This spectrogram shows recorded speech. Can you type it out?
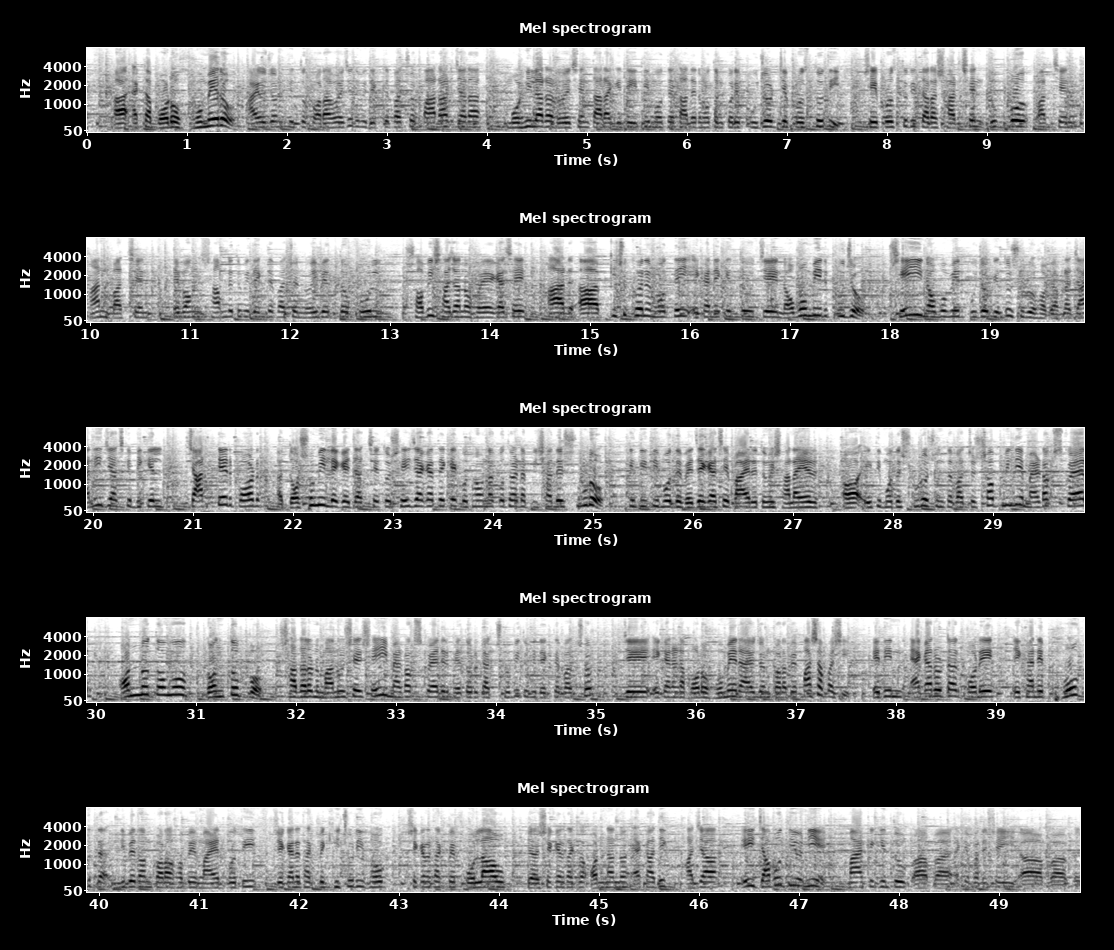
একটা বড় হোমেরও আয়োজন কিন্তু করা হয়েছে। তুমি দেখতে পাচ্ছ, পাড়ার যারা মহিলারা রয়েছেন, তারা কিন্তু ইতিমধ্যে তাদের মতন করে পুজোর যে প্রস্তুতি, সেই প্রস্তুতি তারা সারছেন দুব্য পাচ্ছেন, ধান পাচ্ছেন এবং সামনে তুমি দেখতে পাচ্ছ, নৈবেদ্য, ফুল সবই সাজানো হয়ে গেছে। আর কিছুক্ষণের মধ্যেই এখানে কিন্তু যে নবমীর পুজো, সেই নবমীর পুজো কিন্তু শুরু হবে। আমরা জানি যে আজকে বিকেল চারটের পর দশমী লেগে যাচ্ছে, তো সেই জায়গা থেকে কোথাও না কোথাও একটা বিষাদের সুরও কিন্তু ইতিমধ্যে বেজে গেছে। বাইরে তুমি সানাইয়ের ইতিমধ্যে সুরও শুনতে পাচ্ছ। সব মিলিয়ে ম্যাডক স্কোয়ার অন্যতম গন্তব্য। সাধারণ মানুষের সেই ম্যাডক স্কোয়ারের ভেতরকার ছবি তুমি দেখতে পাচ্ছ, যে এখানে একটা বড় হোমের আয়োজন করা হবে। পাশাপাশি এদিন এগারোটার পরে এখানে ভোগ নিবেদন করা হবে মায়ের প্রতি। যেখানে থাকবে খিচুড়ি ভোগ, সেখানে থাকবে পোলাও সেখানে থাকবে অন্যান্য একাধিক ভাজা। এই যাবতীয় নিয়ে মাকে কিন্তু একেবারে সেই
